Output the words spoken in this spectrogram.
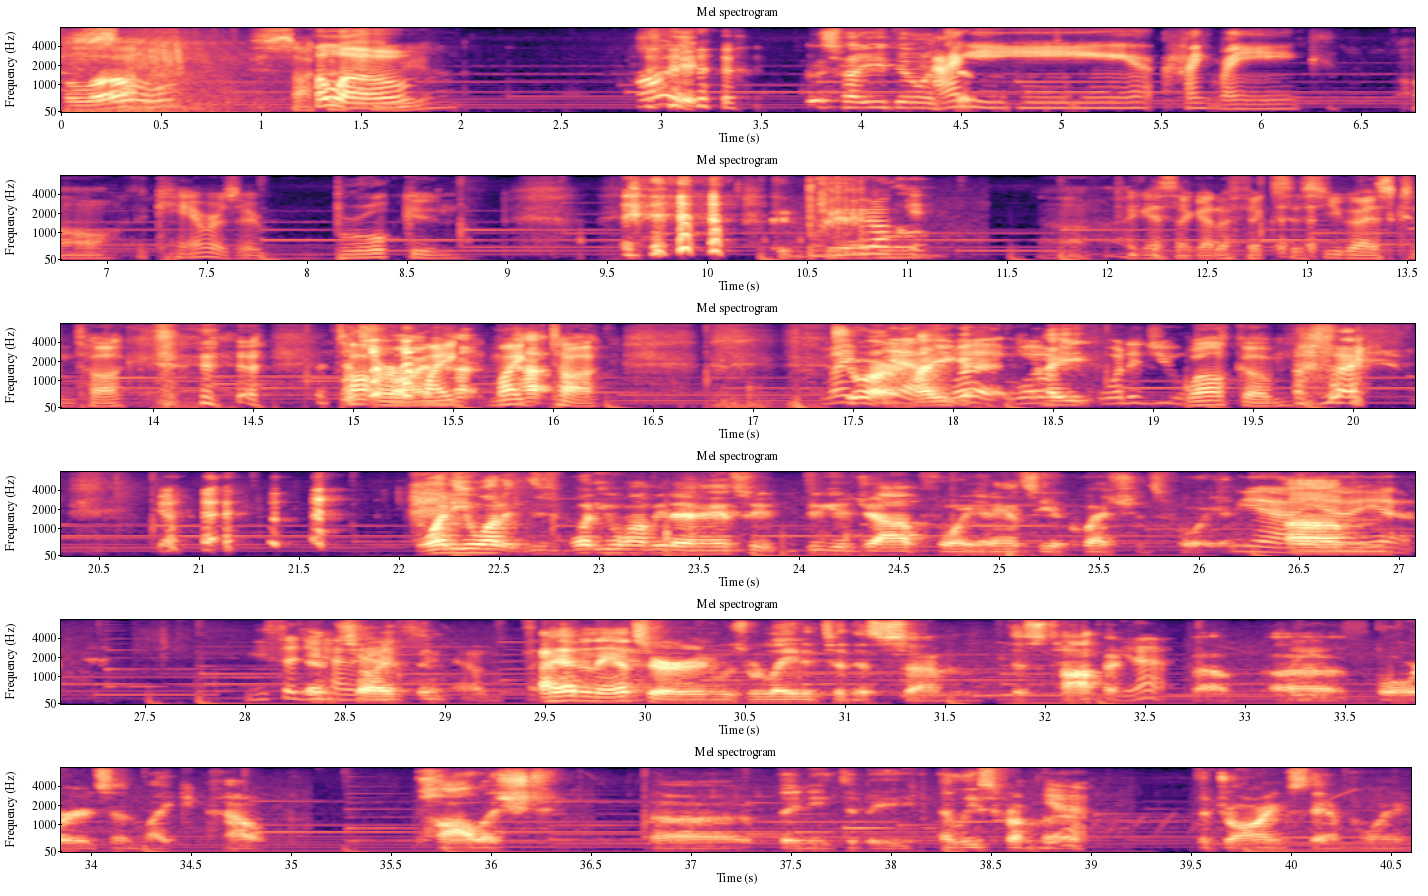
Hello. Sa- Hello. Hi. Chris, how you doing? Tip? Hi. Hi, Mike. Oh, the cameras are broken. Broken. Oh, I guess I gotta fix this. You guys can talk. It's talk or. Mike, Ha- Mike ha- talk. Mike, Sure, Yeah, how you what, get- what, how you- what did you? Welcome. I'm sorry. Go ahead. What do you want? What do you want me to answer? Do your job for you and answer your questions for you? yeah, Um, yeah, yeah. You said you I'm had sorry, an answer. I I had an answer and it was related to this um this topic Yeah. about uh, boards and like how polished uh, they need to be, at least from the Yeah. the drawing standpoint.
